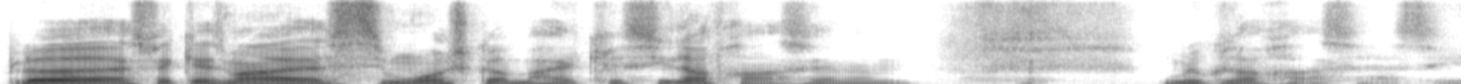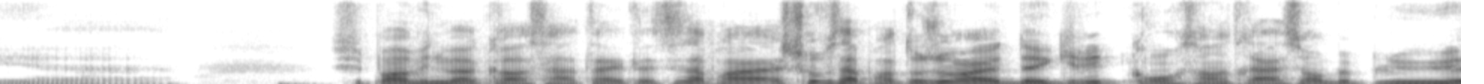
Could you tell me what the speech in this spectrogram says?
Puis là, euh, ça fait quasiment 6 mois, je suis comme ah Chris, il en français même. L'écoute en français. C'est. J'ai pas envie de me casser la tête. Ça prend, je trouve que ça prend toujours un degré de concentration un peu plus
